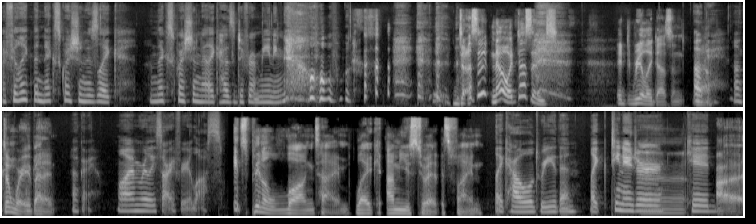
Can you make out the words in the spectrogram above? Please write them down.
I feel like the next question is like the next question like has a different meaning now. Does it? No, it doesn't. It really doesn't. No. okay. Okay. Don't worry about it. Okay. Well, I'm really sorry for your loss. It's been a long time. Like I'm used to it. It's fine. Like how old were you then? Like teenager, Uh, kid? I,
